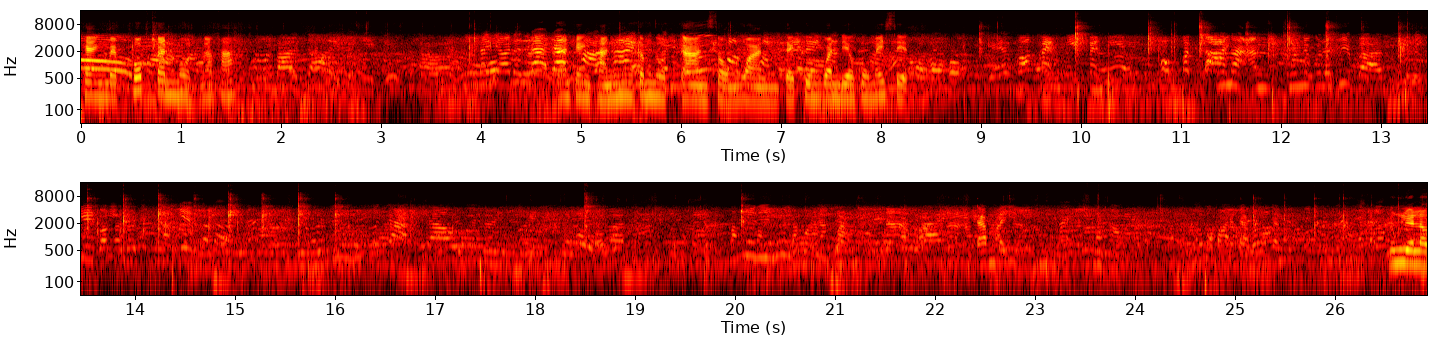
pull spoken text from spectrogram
แข่งแบบครบกันหมดนะคะ การแข่งขันมีกำหนดการสองวัน แต่คงวันเดียวคงไม่เสร็จ ดำไปอีกโรงเรียนเรา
